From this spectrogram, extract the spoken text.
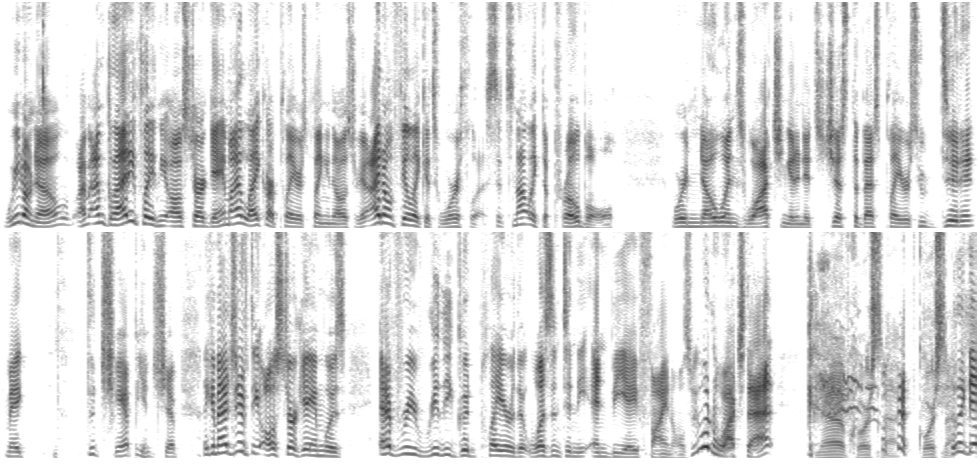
We don't know. I'm, I'm glad he played in the All Star game. I like our players playing in the All Star game. I don't feel like it's worthless. It's not like the Pro Bowl where no one's watching it and it's just the best players who didn't make the championship. Like imagine if the All Star game was every really good player that wasn't in the NBA Finals. We wouldn't watch that. No, of course not. Of course not. Like the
